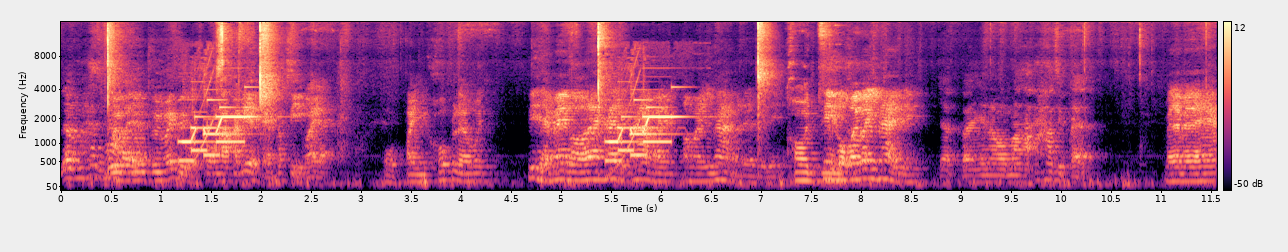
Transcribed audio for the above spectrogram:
แล้วห้าสิบคืห้าอใบคือไม่ถือโคมาคาเดียแถมสักสี่ใบอะโอ้ไปครบแล้วเว้ยพี่แถมไม่รอได้ห้าสิบห้าใบเอามายี่ห้าเหมือนเดิมอยู่ดีคอสี่หกใบก็ยี่ห้าอยู่ดีจัดไปเรามาห้าสิบแปดไม่ได้ไม่ได้ห้า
